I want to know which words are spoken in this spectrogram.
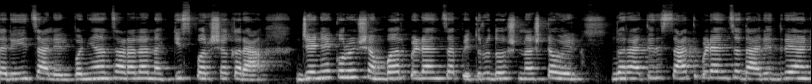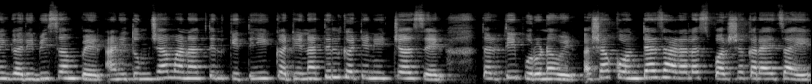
तरीही चालेल पण या झाडाला नक्की स्पर्श करा. जेणेकरून शंभर पिढ्यांचा पितृदोष नष्ट होईल. घरातील सात पिढ्यांचं दारिद्र्य आणि गरिबी संपेल आणि तुमच्या मनातील कितीही कठीणातील कठीण इच्छा असेल तर ती पूर्ण होईल. अशा कोणत्या झाडाला स्पर्श करायचा आहे?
